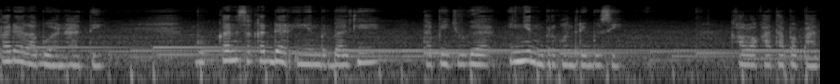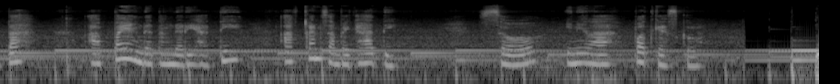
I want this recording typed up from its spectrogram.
pada labuhan hati. Bukan sekedar ingin berbagi, tapi juga ingin berkontribusi. Kalau kata pepatah, apa yang datang dari hati akan sampai ke hati. So, inilah podcastku. thank you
